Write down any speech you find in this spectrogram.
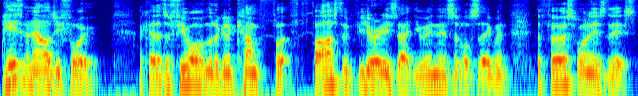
here's an analogy for you. Okay, there's a few of them that are going to come f- fast and furious at you in this little segment. The first one is this.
